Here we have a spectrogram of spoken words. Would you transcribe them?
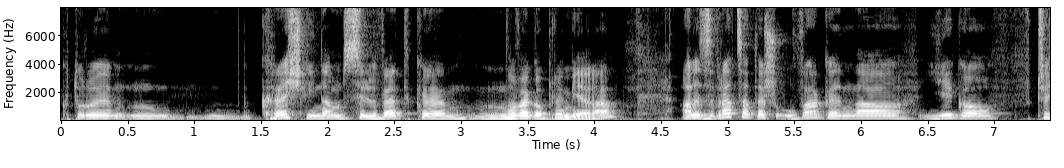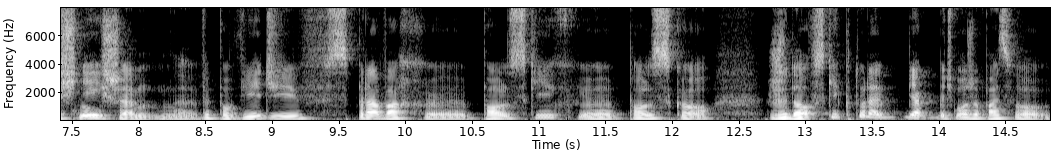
który mm, kreśli nam sylwetkę mm, nowego premiera, ale zwraca też uwagę na jego wcześniejsze wypowiedzi w sprawach e, polskich, e, polsko-żydowskich, które, jak być może Państwo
